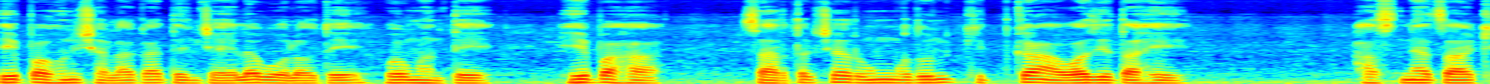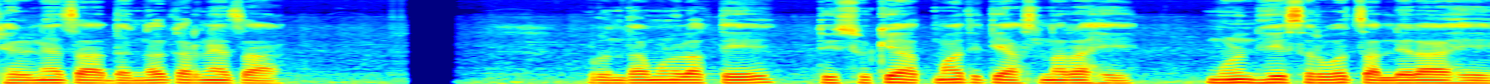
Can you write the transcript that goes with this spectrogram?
ते पाहून शलाका त्यांच्या आईला बोलावते व म्हणते हे पहा सार्थकच्या रूममधून कितका आवाज येत आहे. हसण्याचा खेळण्याचा दंगा करण्याचा. वृंदा म्हणू लागते ती सुखी आत्मा तिथे असणार आहे म्हणून हे सर्व चाललेलं आहे.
